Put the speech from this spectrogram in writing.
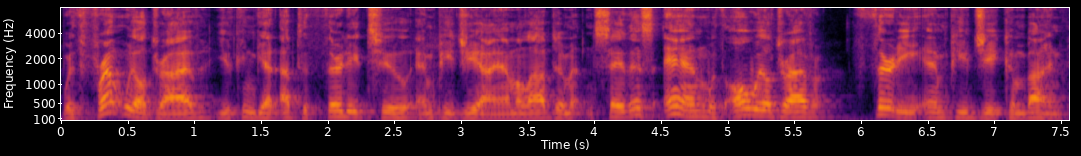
With front wheel drive, you can get up to 32 mpg. I am allowed to say this. And with all wheel drive, 30 mpg combined.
